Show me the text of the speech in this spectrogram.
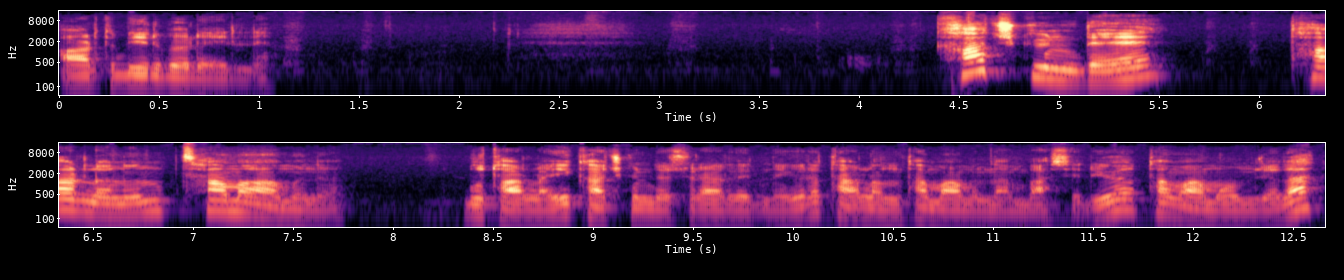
artı 1 bölü 50. Kaç günde tarlanın tamamını bu tarlayı kaç günde sürer dediğine göre tarlanın tamamından bahsediyor. Tamamı olunca da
